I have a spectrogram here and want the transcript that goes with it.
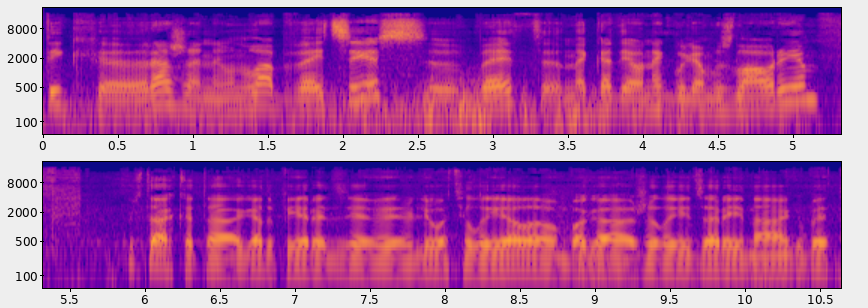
tik eh, ražani un labi veicies, eh, bet nekad jau neguļam uz lauriem? Ir tā, ka tā gada pieredze jau ir ļoti liela un bagāža līdz arī nāk, bet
